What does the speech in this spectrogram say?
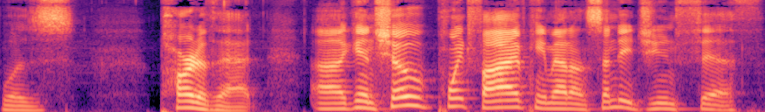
was part of that. Uh, again, show point five came out on Sunday, June fifth,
